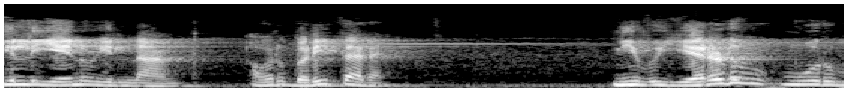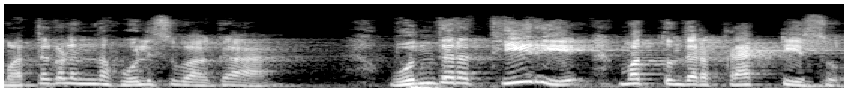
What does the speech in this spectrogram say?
ಇಲ್ಲಿ ಏನೂ ಇಲ್ಲ ಅಂತ ಅವರು ಬರೀತಾರೆ. ನೀವು ಎರಡು, ಮೂರು ಮತಗಳನ್ನು ಹೋಲಿಸುವಾಗ ಒಂದರ ಥೀರಿ ಮತ್ತೊಂದರ ಪ್ರಾಕ್ಟೀಸು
